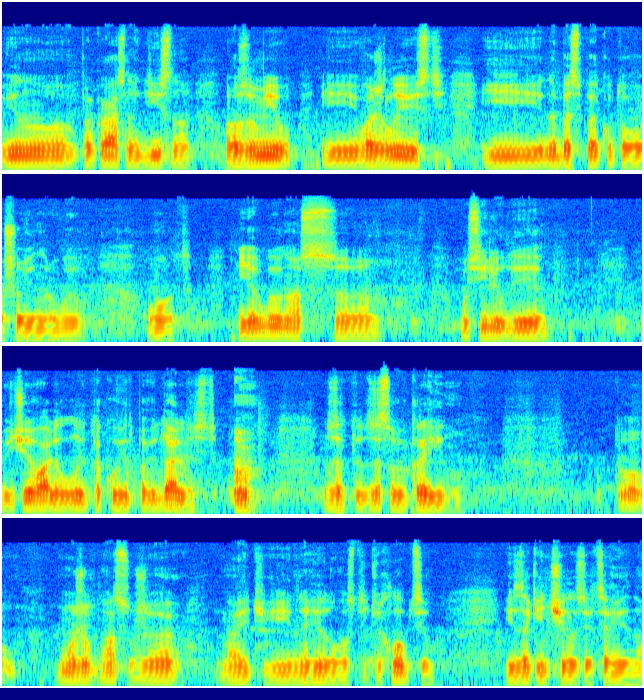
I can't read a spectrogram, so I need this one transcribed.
Він е, прекрасно дійсно розумів і важливість, і небезпеку того, що він робив. От. І якби у нас е, усі люди відчували таку відповідальність за, за свою країну, то може в нас вже навіть і не гинуло стільки хлопців, і закінчилася ця війна.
